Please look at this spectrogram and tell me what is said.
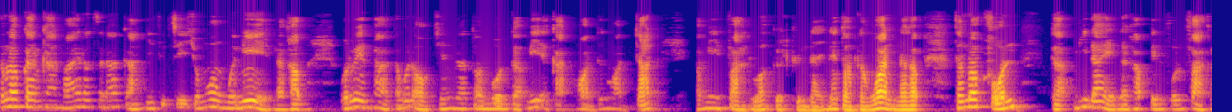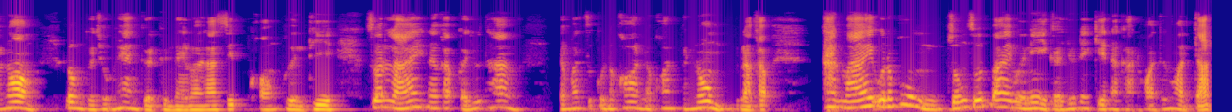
สำหรับการคาดหมายลักษณะอากาศ 24 ชั่วโมงมื้อนี้นะครับบริเวณภาคตะวันออกเฉียงเหนือตอนบนก็มีอากาศร้อนถึงร้อนจัดก็มีฟ้าหัวเกิดขึ้นได้ในตอนกลางวันนะครับสำหรับฝนก็มีได้นะครับเป็นฝนฟ้าคะนองลมกระโชกแห้งเกิดขึ้นในร้อยละ10ของพื้นที่ ส่วนหลายนะครับก็อยู่างจังหวัดสกลนครนครพนมนะครับ คาดหมายอุณหภูมิสูงสุดบ่ายมื้อนี้ก็อยู่ในเกณฑ์อากาศร้อนถึงร้อนจัด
